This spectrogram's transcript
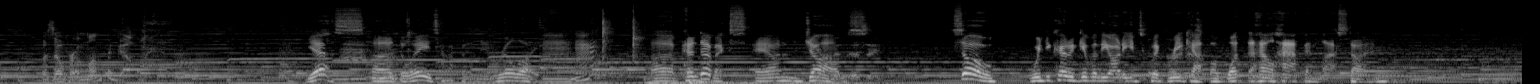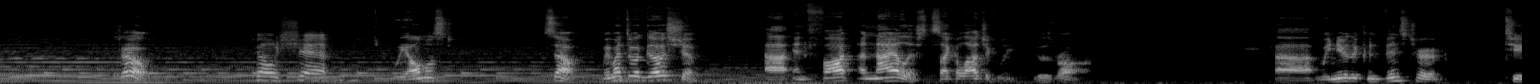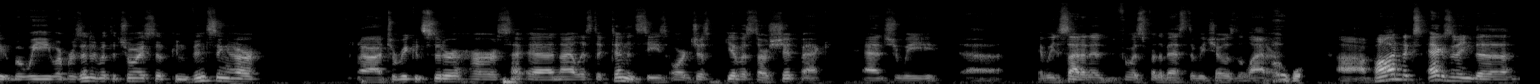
was over a month ago. Yes, uh, delays happen in real life. mm-hmm. Uh, pandemics and jobs. So, would you kind of give the audience a quick recap of what the hell happened last time? So, Go ship. we almost. So, we went to a ghost ship uh, and fought a nihilist psychologically. It was raw. Uh, we nearly convinced her to, but we were presented with the choice of convincing her uh, to reconsider her uh, nihilistic tendencies or just give us our shit back. And should we, uh, and we decided it was for the best that we chose the latter. Uh, upon ex- exiting the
